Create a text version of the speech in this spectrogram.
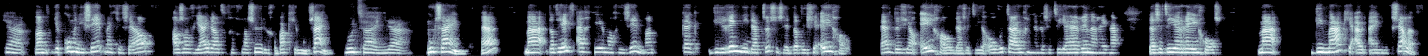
Ja. Want je communiceert met jezelf alsof jij dat geglazuurde gebakje moet zijn. Moet zijn, ja. Moet zijn. Hè? Maar dat heeft eigenlijk helemaal geen zin. Want kijk, die ring die daartussen zit, dat is je ego. Dus jouw ego, daar zitten je overtuigingen, daar zitten je herinneringen, daar zitten je regels. Maar die maak je uiteindelijk zelf.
